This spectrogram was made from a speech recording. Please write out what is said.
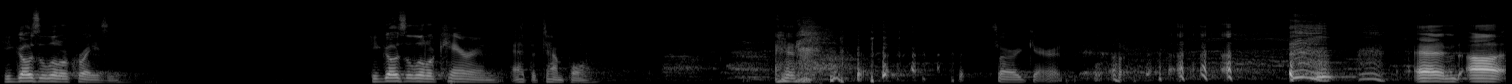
he goes a little crazy. He goes a little Karen at the temple. Sorry, Karen. and uh,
